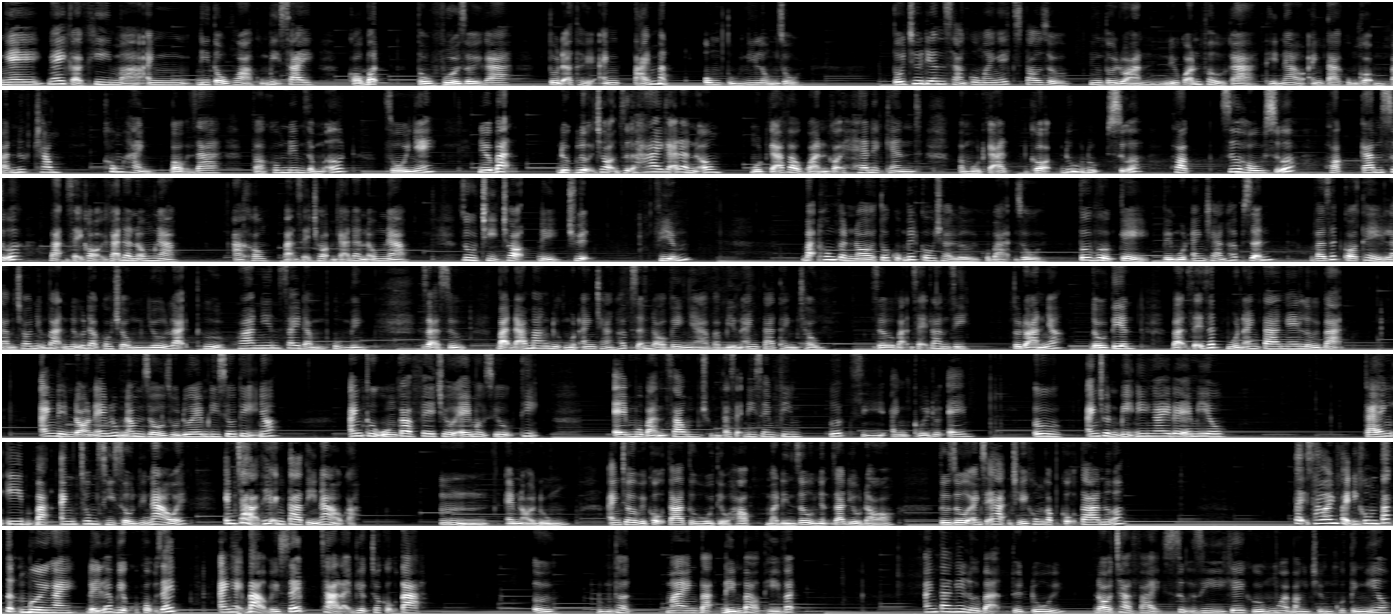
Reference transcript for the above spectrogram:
Nghe ngay cả khi mà anh đi tàu hỏa cũng bị say, có bận, tàu vừa rời ga, tôi đã thấy anh tái mặt ôm túi ni lông rồi. Tôi chưa đi ăn sáng cùng anh X bao giờ, nhưng tôi đoán nếu có ăn phở gà, thế nào anh ta cũng gọi một bát nước trong, không hành, bỏ ra và không nêm giấm ớt. Rồi nhé, nếu bạn được lựa chọn giữa hai gã đàn ông, một gã vào quán gọi Henneken và một gã gọi đu đủ sữa hoặc dưa hấu sữa hoặc cam sữa, bạn sẽ gọi gã đàn ông nào? À không, bạn sẽ chọn gã đàn ông nào? Dù chỉ chọn để chuyện phiếm bạn không cần nói tôi cũng biết câu trả lời của bạn rồi. Tôi vừa kể về một anh chàng hấp dẫn và rất có thể làm cho những bạn nữ đã có chồng nhớ lại thửa hoa niên say đắm của mình. Giả sử bạn đã mang được một anh chàng hấp dẫn đó về nhà và biến anh ta thành chồng. Giờ bạn sẽ làm gì? Tôi đoán nhé. Đầu tiên, bạn sẽ rất muốn anh ta nghe lời bạn. Anh đến đón em lúc 5 giờ rồi đưa em đi siêu thị nhé. Anh cứ uống cà phê chờ em ở siêu thị. Em mua bán xong, chúng ta sẽ đi xem phim. Ước gì anh cưới được em. Ừ, anh chuẩn bị đi ngay đây em yêu. Cái anh y bạn anh trông xí sờn thế nào ấy? Em chả thích anh ta tí nào cả. Ừ, em nói đúng. Anh chơi với cậu ta từ hồi tiểu học Mà đến giờ nhận ra điều đó. Từ giờ anh sẽ hạn chế không gặp cậu ta nữa. Tại sao anh phải đi công tác tận 10 ngày? Đấy là việc của cậu Z. Anh hãy bảo với sếp trả lại việc cho cậu ta. Ừ, đúng thật. Mai anh bạn đến bảo thế vậy. Anh ta nghe lời bạn tuyệt đối đó chả phải sự gì ghê gớm ngoài bằng chứng của tình yêu.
